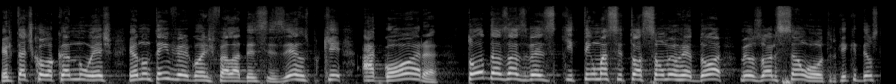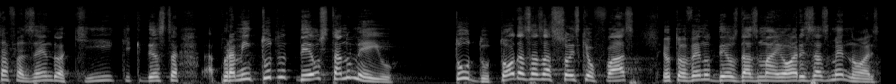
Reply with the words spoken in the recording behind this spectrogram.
Ele está te colocando no eixo. Eu não tenho vergonha de falar desses erros, porque agora, todas as vezes que tem uma situação ao meu redor, meus olhos são outros. O que, que Deus está fazendo aqui? O que, que Deus está. Para mim, tudo Deus está no meio. Tudo, todas as ações que eu faço, eu estou vendo Deus das maiores às menores.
